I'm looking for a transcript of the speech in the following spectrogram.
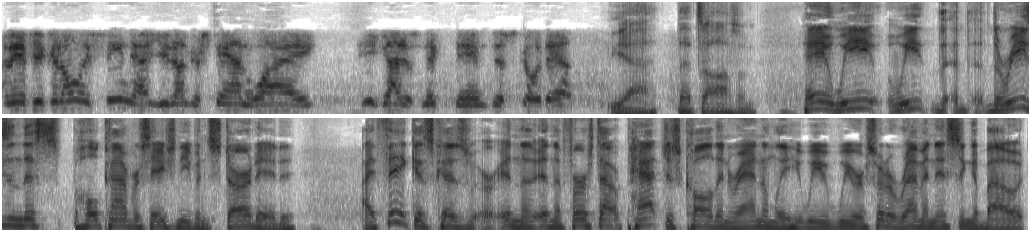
I mean, if you could only seen that, you'd understand why he got his nickname Disco Dan. Yeah, that's awesome. Hey, we we the, the reason this whole conversation even started I think is because in the in the first hour, Pat just called in randomly. We we were sort of reminiscing about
